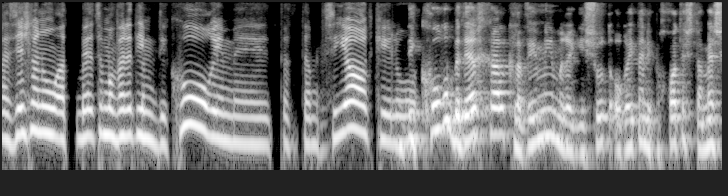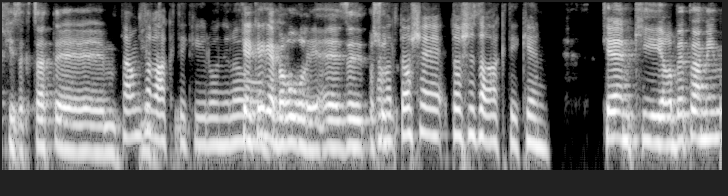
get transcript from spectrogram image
אז יש לנו, את בעצם עובדת עם דיקור, עם uh, תמציות, כאילו... דיקור בדרך כלל כלבים עם רגישות אורית אני פחות אשתמש כי זה קצת... Uh, סתם זרקתי, כאילו, אני לא... כן, כן, כן, ברור לי, uh, זה פשוט... אבל טוב, ש... שזרקתי, כן. כן, כי הרבה פעמים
